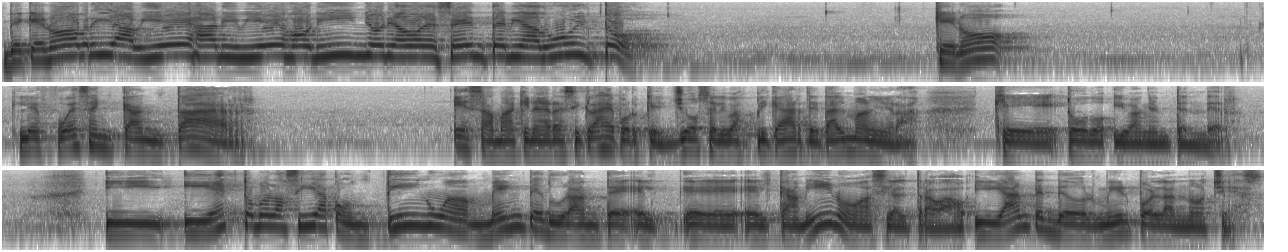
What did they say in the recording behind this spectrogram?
De que no habría vieja, ni viejo, niño, ni adolescente, ni adulto que no le fuese a encantar esa máquina de reciclaje porque yo se le iba a explicar de tal manera que todos iban a entender. Y, y, esto me lo hacía continuamente durante el, eh, el, camino hacia el trabajo y antes de dormir por las noches.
